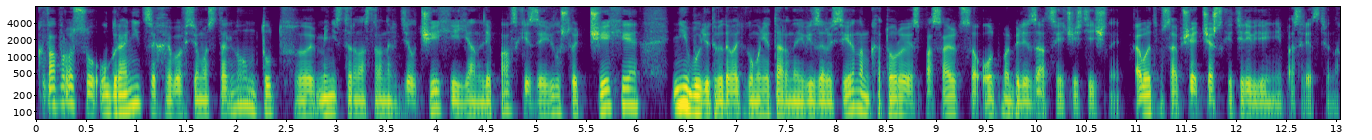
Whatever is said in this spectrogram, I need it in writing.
К вопросу о границах и обо всем остальном, тут э, министр иностранных дел Чехии Ян Липавский заявил, что Чехия не будет выдавать гуманитарные визы россиянам, которые спасаются от мобилизации частичной. Об этом сообщает чешское телевидение непосредственно.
